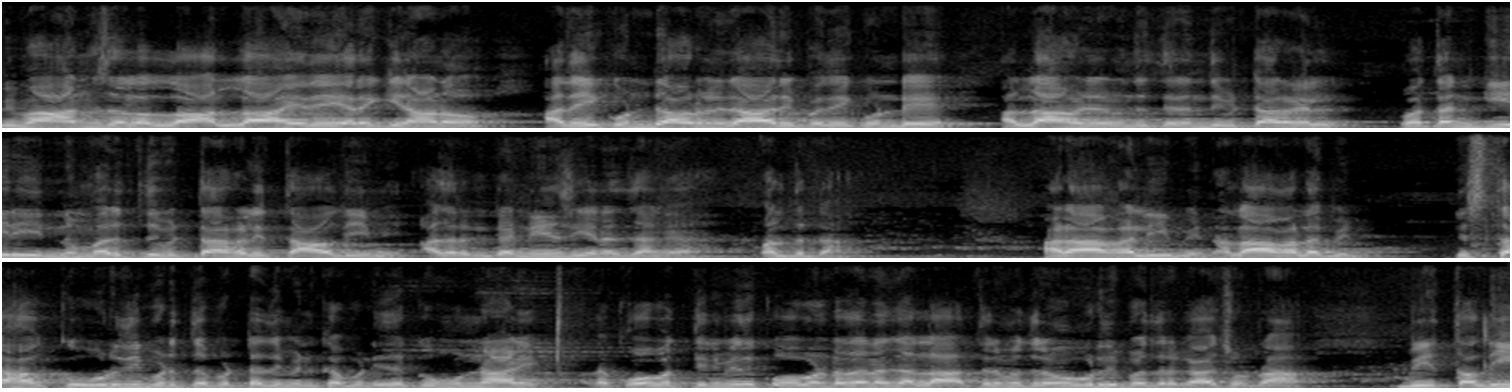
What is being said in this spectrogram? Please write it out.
விமா அன்சல் அல்லாஹ் அல்லாஹ் எதை இறக்கினானோ அதை கொண்டு அவர்கள் நிராகரிப்பதை கொண்டு அல்லாஹ்விடமிருந்து தெரிந்து விட்டார்கள். தன்கீரி இன்னும் மறுத்து விட்டார்கள் இத்தாதீமி அதற்கு கண்ணியம் செய்ய நினைச்சாங்க. மறுத்துட்டாங்க அலா ஹலீபின் அலா ஹலபின். இஸ்தஹக்கு உறுதிப்படுத்தப்பட்டது மின் கபல். இதுக்கு முன்னாடி அந்த கோபத்தின் மீது கோபன்றதை என்ன அல்லா திரும்ப திரும்ப உறுதிப்படுத்துறதுக்காக சொல்கிறான் பி தலி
